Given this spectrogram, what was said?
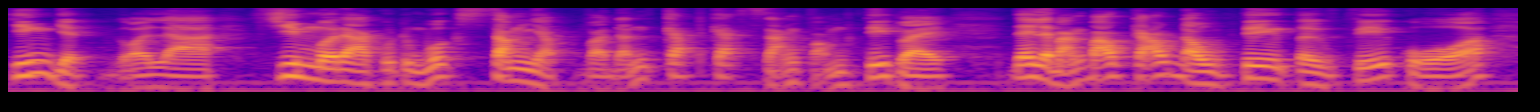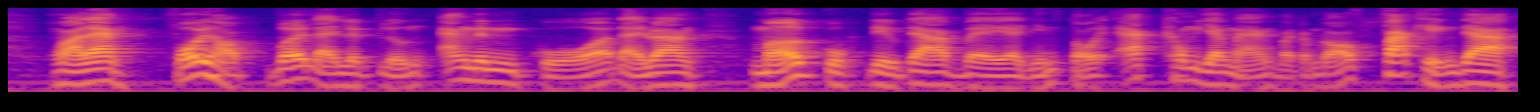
chiến dịch gọi là Chimera của Trung Quốc xâm nhập và đánh cắp các sản phẩm trí tuệ. Đây là bản báo cáo đầu tiên từ phía của Hòa Lan phối hợp với lại lực lượng an ninh của Đài Loan mở cuộc điều tra về những tội ác không gian mạng và trong đó phát hiện ra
